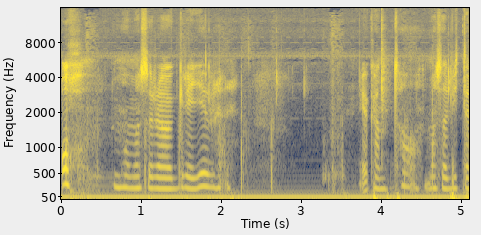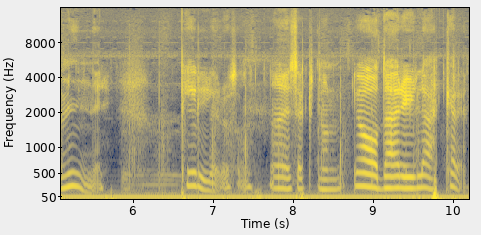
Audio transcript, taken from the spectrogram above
Åh, oh, de har massa röda grejer här. Jag kan ta massa vitaminer. piller och sånt. Det är säkert någon... Ja, det här är ju läkaren.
